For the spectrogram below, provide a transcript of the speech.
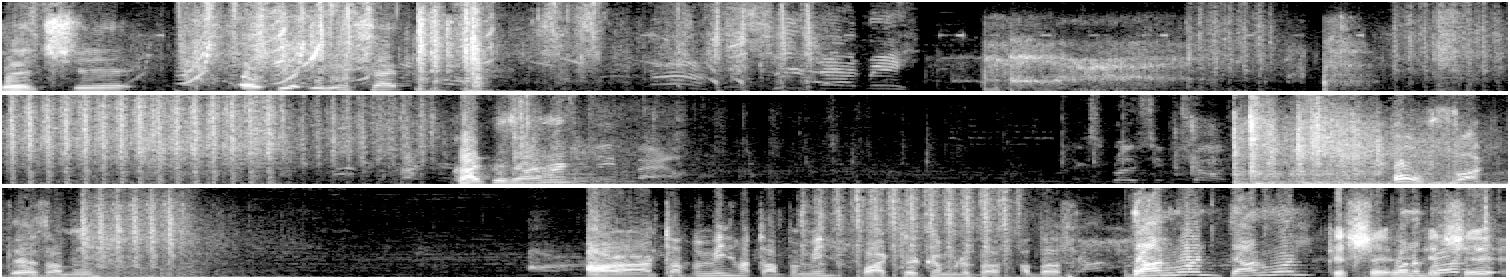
Good shit. Oh, you, you didn't try. Shooting at me. Crack his armor? Inbound. Explosive charge. Oh fuck, that's on me. Are on top of me, on top of me. Watch, they're coming above, above. Down one, down one. Good shit, One good above? shit.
